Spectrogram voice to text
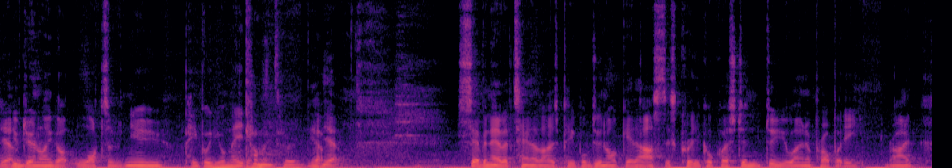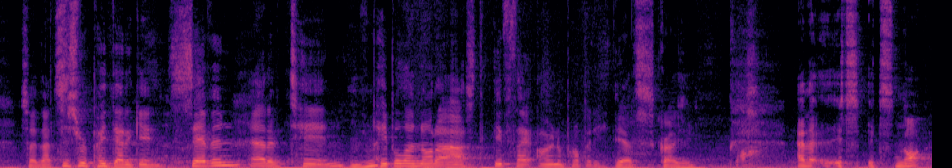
Yeah. you've generally got lots of new people you're meeting. Coming through. Yep. Seven out of ten of those people do not get asked this critical question: Do you own a property? Right. So that's Just repeat that again. Seven out of 10 Mm-hmm. people are not asked if they own a property. yeah, it's crazy. And it's it's not.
